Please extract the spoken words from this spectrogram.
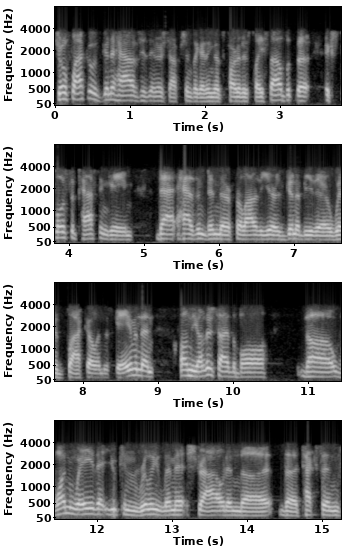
Joe Flacco is going to have his interceptions. Like, I think that's part of his play style, but the explosive passing game that hasn't been there for a lot of the year is going to be there with Flacco in this game. And then on the other side of the ball, the one way that you can really limit Stroud and the the Texans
